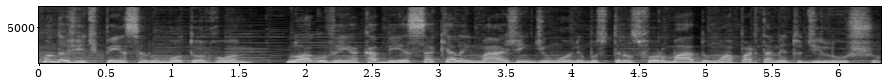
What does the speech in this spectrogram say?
Quando a gente pensa no motorhome, logo vem à cabeça aquela imagem de um ônibus transformado num apartamento de luxo.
